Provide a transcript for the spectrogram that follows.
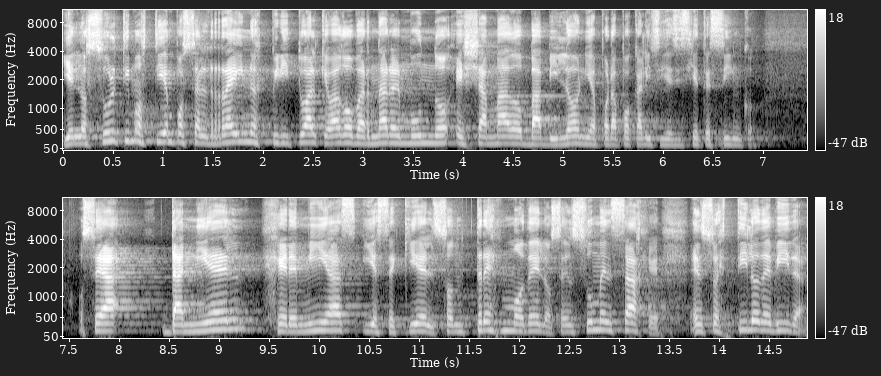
Y en los últimos tiempos el reino espiritual que va a gobernar el mundo es llamado Babilonia por Apocalipsis 17:5. O sea, Daniel, Jeremías y Ezequiel son tres modelos en su mensaje, en su estilo de vida.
